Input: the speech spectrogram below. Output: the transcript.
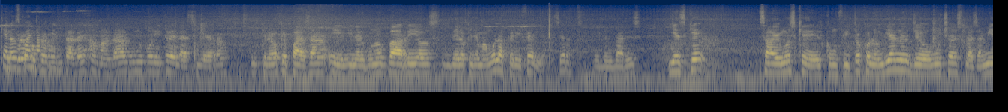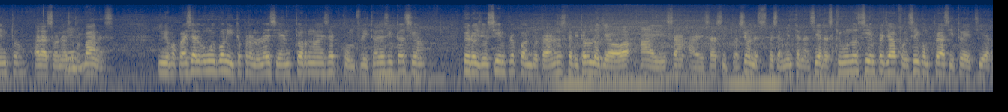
¿Qué nos cuenta? complementarle a Amanda algo muy bonito de la sierra, y creo que pasa en, en algunos barrios de lo que llamamos la periferia, ¿cierto? En los barrios y es que sabemos que el conflicto colombiano llevó mucho desplazamiento a las zonas uh -huh. urbanas. Y mi papá decía algo muy bonito, pero no lo decía en torno a ese conflicto, a esa situación, pero yo siempre cuando trabajaba en esos territorios lo llevaba a, esa, a esas situaciones, especialmente en la sierra. Es que uno siempre lleva consigo un pedacito de tierra.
